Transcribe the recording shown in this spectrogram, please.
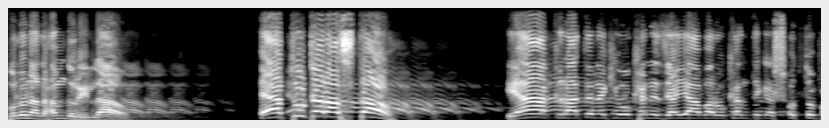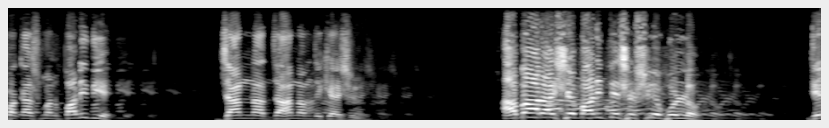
বলুন, আলহামদুলিল্লাহ। এতটা রাস্তা। এক রাতে নাকি ওখানে যাই আবার ওখান থেকে সত্য পাকা আসমান পাড়ি দিয়ে জান্নাত, জাহান্নাম দেখে আসলে। আবার এসে বাড়িতে এসে শুয়ে পড়ল। যে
